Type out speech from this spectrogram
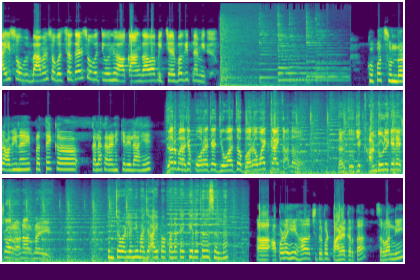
आई सोबत बाबांसोबत सगळ्यांसोबत येऊन हा कांगावा पिक्चर बघितला मी. खूपच सुंदर अभिनय प्रत्येक अ, कलाकाराने केलेला आहे. जर माझ्या पोराच्या जीवाचं बरं वाईट काय झालं तर तुझी खांडोळी केल्याशिवाय राहणार नाही. तुमच्या वडिलांनी माझ्या आई बापाला काही केलं तर नसेल ना? आपणही हा चित्रपट पाहण्याकरता सर्वांनी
